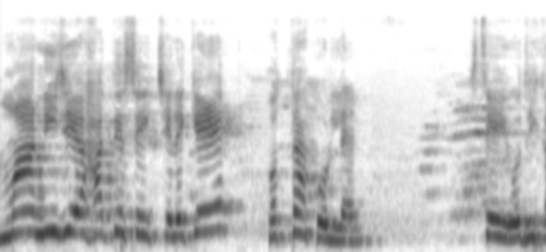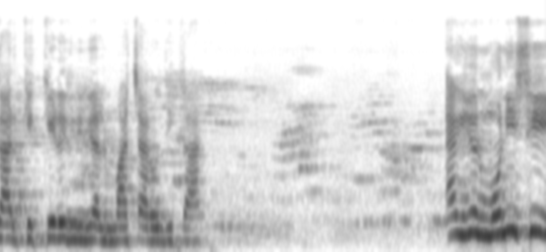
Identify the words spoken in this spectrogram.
মা নিজে হাতে সেই ছেলেকে হত্যা করলেন। সেই অধিকারকে কেড়ে নিলেন বাঁচার অধিকার। একজন মনীষী,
